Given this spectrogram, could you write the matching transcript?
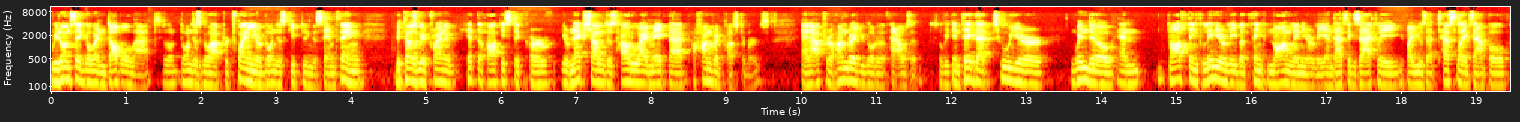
we don't say go and double that. So don't just go after 20 or don't just keep doing the same thing because we're trying to hit the hockey stick curve. Your next challenge is how do I make that 100 customers? And after 100, you go to 1,000. So we can take that two year window and not think linearly, but think non linearly. And that's exactly, if I use that Tesla example,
